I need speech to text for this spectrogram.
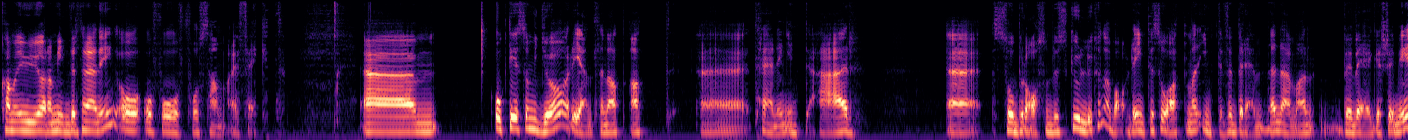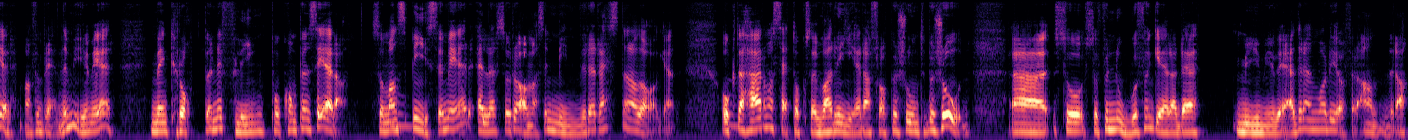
kan man ju göra mindre träning och, och få, få samma effekt. Um, och det som gör egentligen att, att uh, träning inte är så bra som det skulle kunna vara. Det är inte så att man inte förbränner när man beväger sig mer. Man förbränner mycket mer. Men kroppen är flink på att kompensera. Så man mm. spiser mer eller så rör man sig mindre resten av dagen. Och mm. det här har man sett också variera från person till person. Uh, så, så för några fungerar det mycket, mycket bättre än vad det gör för andra.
